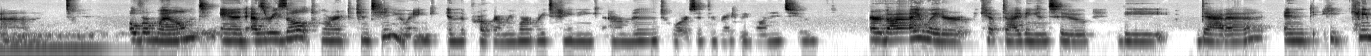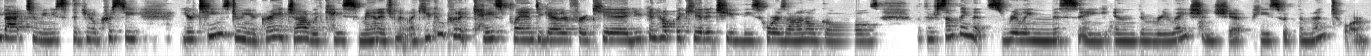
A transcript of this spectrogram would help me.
um, overwhelmed, and as a result, weren't continuing in the program. We weren't retaining our mentors at the rate we wanted to. Our evaluator kept diving into the data and he came back to me and he said you know christy your team's doing a great job with case management. Like you can put a case plan together for a kid. You can help a kid achieve these horizontal goals but there's something that's really missing in the relationship piece with the mentor.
